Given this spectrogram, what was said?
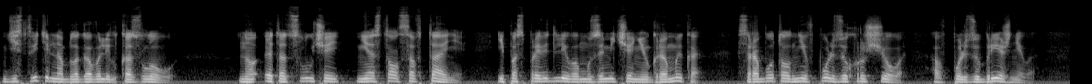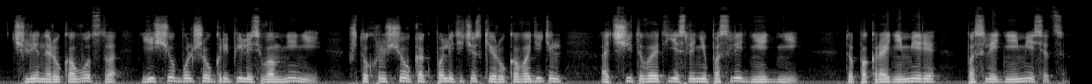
действительно благоволил Козлову, но этот случай не остался в тайне и по справедливому замечанию Громыка сработал не в пользу Хрущева, а в пользу Брежнева. Члены руководства еще больше укрепились во мнении, что Хрущев как политический руководитель отсчитывает, если не последние дни, то, по крайней мере, последние месяцы.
